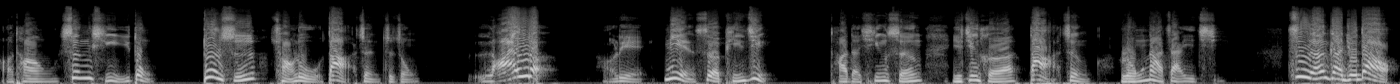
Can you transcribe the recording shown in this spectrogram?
阿汤身形一动，顿时闯入大阵之中。来了！敖烈面色平静。他的心神已经和大阵容纳在一起，自然感觉到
